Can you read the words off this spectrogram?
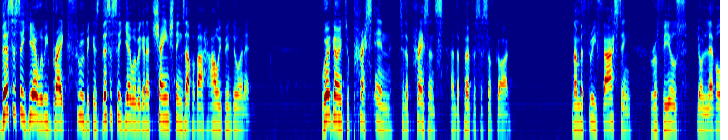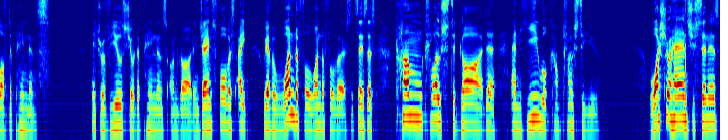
This is a year where we break through because this is a year where we're going to change things up about how we've been doing it. We're going to press in to the presence and the purposes of God. Number three, fasting reveals your level of dependence. It reveals your dependence on God. In James 4, verse 8, we have a wonderful, wonderful verse. It says this Come close to God, uh, and He will come close to you. Wash your hands, you sinners.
